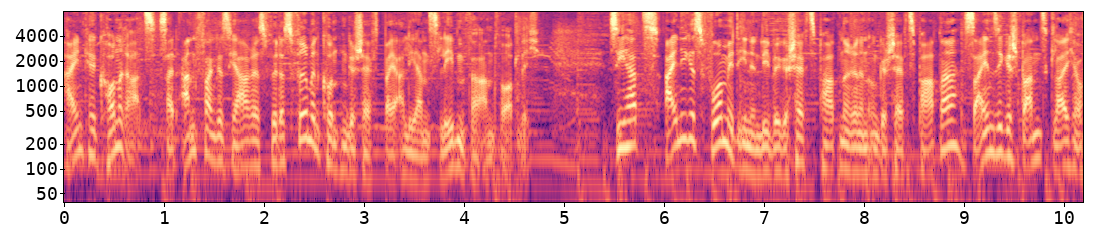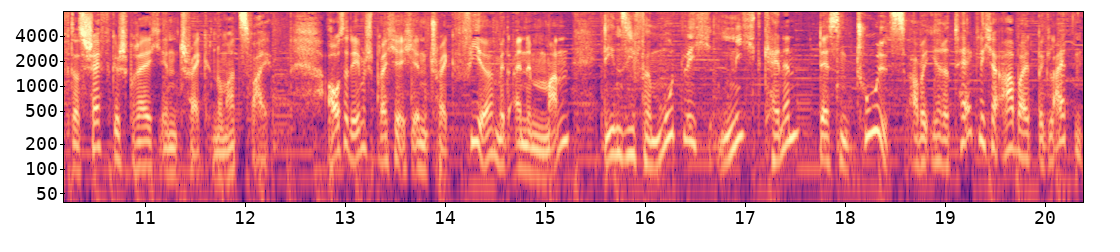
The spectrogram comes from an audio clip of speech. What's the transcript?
Heinke Konrads, seit Anfang des Jahres für das Firmenkundengeschäft bei Allianz Leben verantwortlich. Sie hat einiges vor mit Ihnen, liebe Geschäftspartnerinnen und Geschäftspartner. Seien Sie gespannt gleich auf das Chefgespräch in Track Nummer 2. Außerdem spreche ich in Track 4 mit einem Mann, den Sie vermutlich nicht kennen, dessen Tools aber Ihre tägliche Arbeit begleiten.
